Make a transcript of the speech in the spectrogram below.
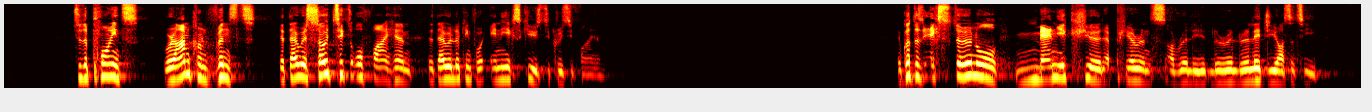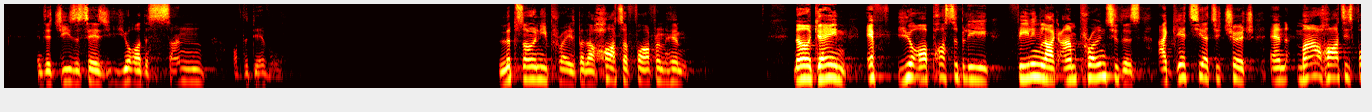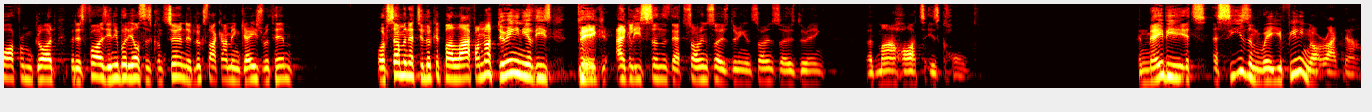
To the point where I'm convinced that they were so ticked off by him that they were looking for any excuse to crucify him. They've got this external, manicured appearance of religiosity. And that Jesus says, You are the son of the devil. Lips only praise, but our hearts are far from him. Now, again, if you are possibly feeling like I'm prone to this, I get here to church and my heart is far from God, but as far as anybody else is concerned, it looks like I'm engaged with Him. Or if someone had to look at my life, I'm not doing any of these big, ugly sins that so and so is doing and so and so is doing, but my heart is cold. And maybe it's a season where you're feeling not right now.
